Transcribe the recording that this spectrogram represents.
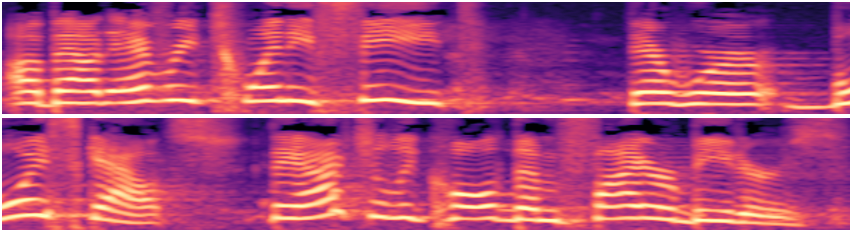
About every 20 feet, there were Boy Scouts. They actually called them fire beaters.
